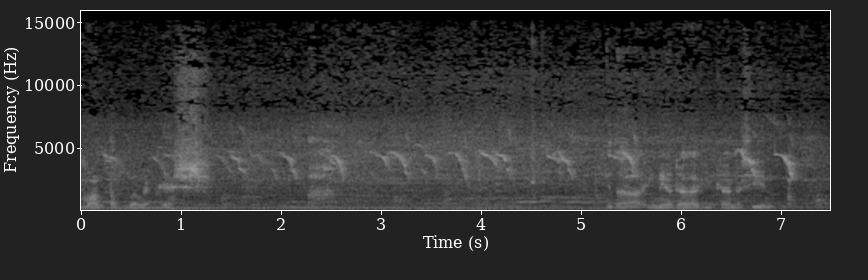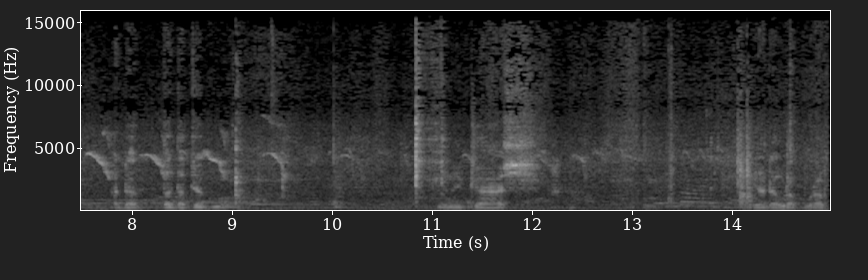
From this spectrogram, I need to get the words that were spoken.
Mantap banget guys. Kita ini ada ikan asin ada dadar jagung. Ini gas ini ada urap-urap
